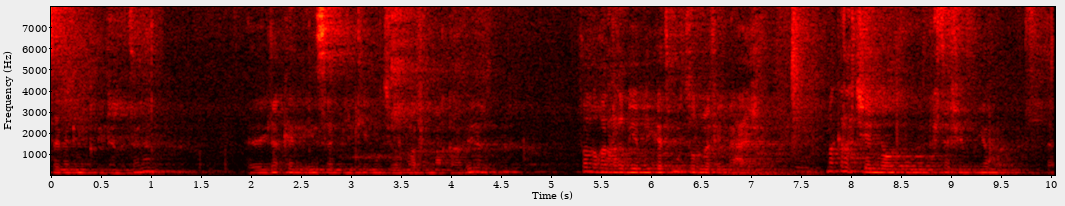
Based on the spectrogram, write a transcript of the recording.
السنة اللي قبيلة مثلا. إذا كان الإنسان اللي كيموت يرمى في المقابر فاللغة العربية ملي كتموت ترمى في المعاجم. ما كرهتش انه نحتفل اليوم في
